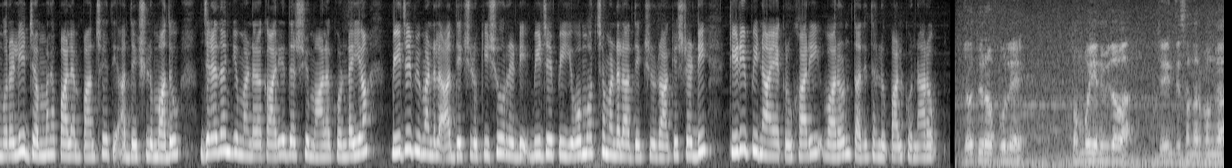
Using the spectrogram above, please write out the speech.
మురళి జమ్మలపాలెం పంచాయతీ అధ్యక్షులు మధు జలదంగి మండల కార్యదర్శి మాలకొండయ్య బీజేపీ మండల అధ్యక్షులు కిషోర్ రెడ్డి బీజేపీ యువమోర్చా మండల అధ్యక్షులు రాకేష్ రెడ్డి టీడీపీ నాయకులు హరి వరుణ్ తదితరులు పాల్గొన్నారు. జ్యోతిరావు పూలే తొంభై ఎనిమిదవ జయంతి సందర్భంగా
